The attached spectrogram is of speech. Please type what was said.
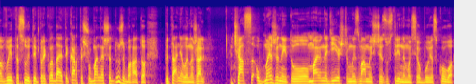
ви тасуєте, перекладаєте карти, що в мене ще дуже багато питань, але на жаль. Час обмежений, то маю надію, що ми з вами ще зустрінемося обов'язково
